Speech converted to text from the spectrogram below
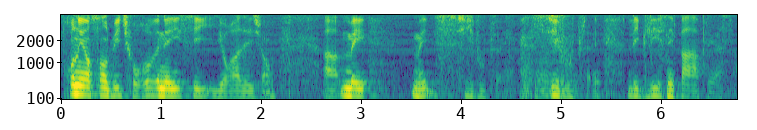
prenez un sandwich pour revenir ici, il y aura des gens. Mais mais s'il vous plaît, s'il vous plaît, l'Église n'est pas appelée à ça.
